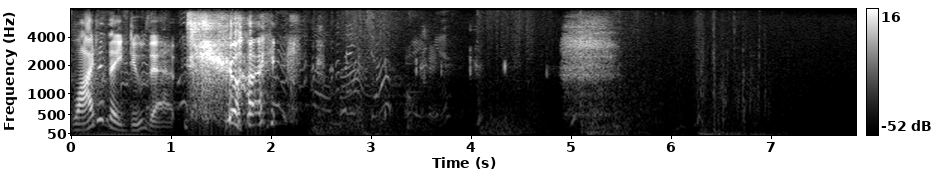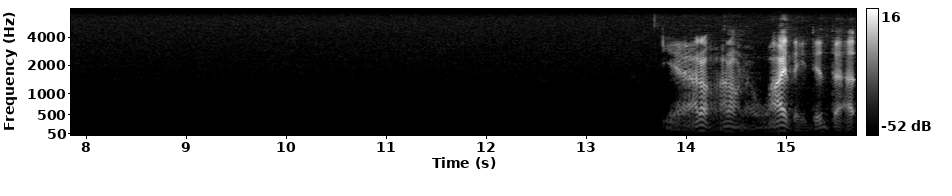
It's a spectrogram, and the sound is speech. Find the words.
Why did they do that? Like- yeah, I don't. I don't know why they did that.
